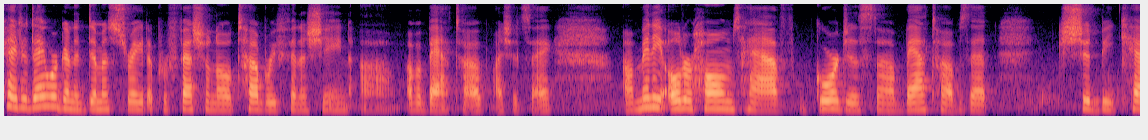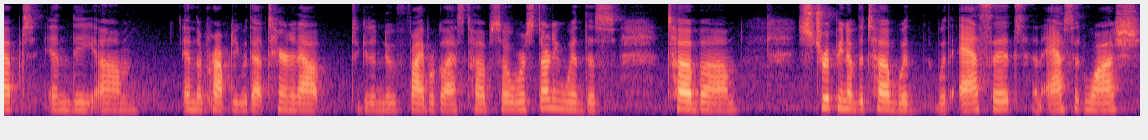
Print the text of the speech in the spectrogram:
Okay, today we're going to demonstrate a professional tub refinishing uh, of a bathtub, I should say. Uh, many older homes have gorgeous uh, bathtubs that should be kept in the um, in the property without tearing it out to get a new fiberglass tub. So we're starting with this tub um, stripping of the tub with with acid, an acid wash,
